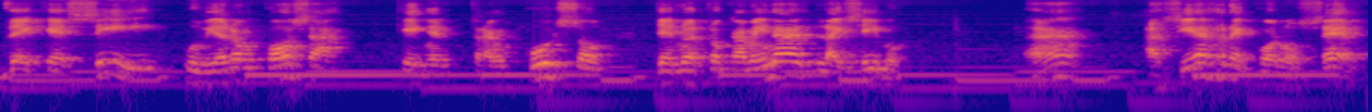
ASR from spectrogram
de que sí hubieron cosas que en el transcurso de nuestro caminar la hicimos. ¿Ah? Así es reconocer.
